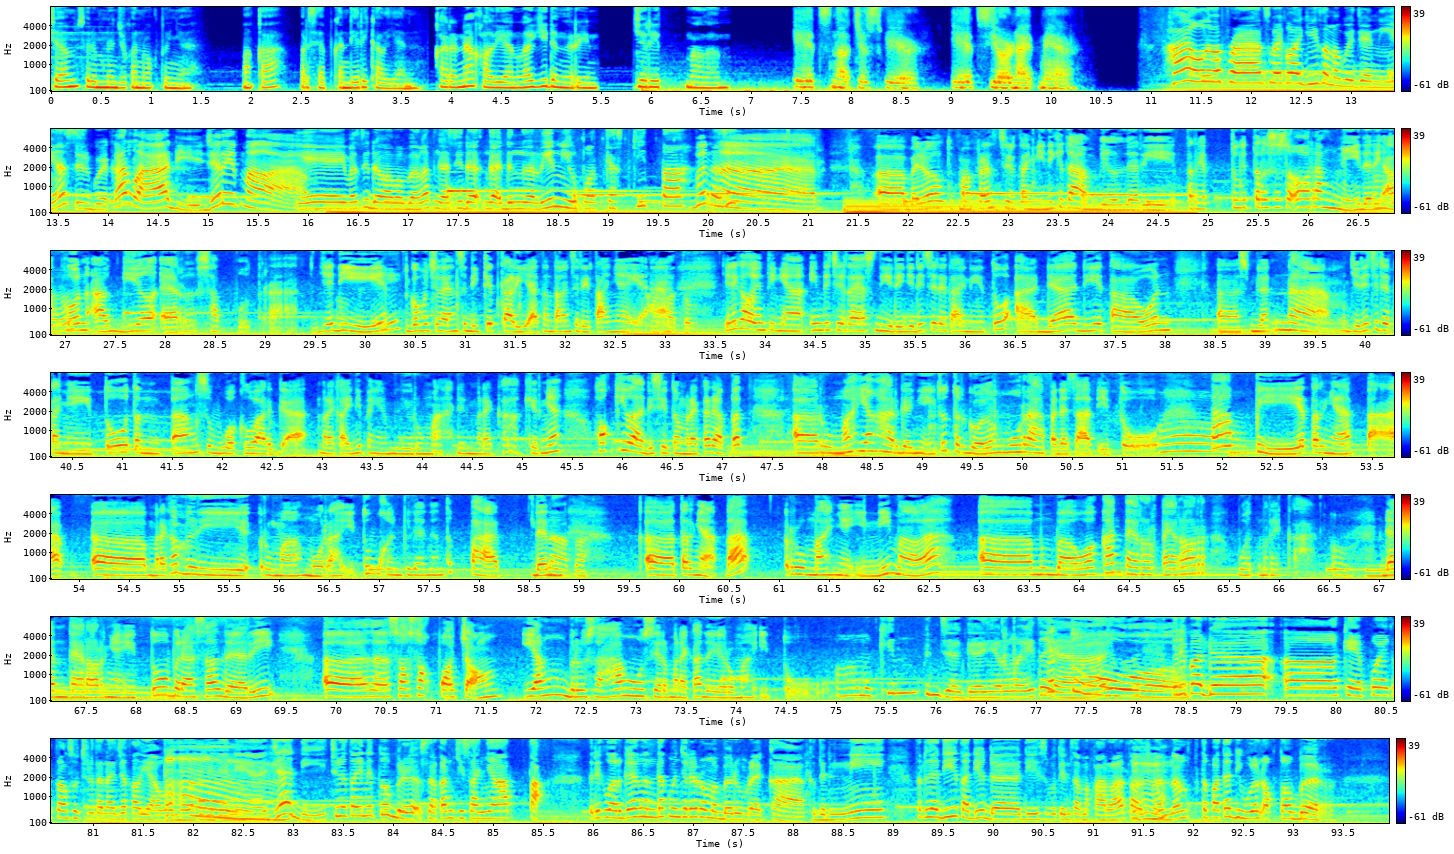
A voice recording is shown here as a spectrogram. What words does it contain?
Jam sudah menunjukkan waktunya. Maka persiapkan diri kalian. Karena kalian lagi dengerin Jerit Malam. It's not just fear, it's your nightmare. Hai Lima Friends, balik lagi sama gue Janice Dan gue Carla di Jerit Malam Yeay, pasti udah lama banget gak sih da- gak dengerin new podcast kita Bener uh, By the way, untuk my friends ceritanya ini kita ambil dari tweet Twitter seseorang nih Dari akun Agil R. Saputra Jadi, Oke. gue mau ceritain sedikit kali ya tentang ceritanya ya Apa tuh? Jadi kalau intinya, inti ceritanya sendiri Jadi cerita ini itu ada di tahun uh, 96 Jadi ceritanya itu tentang sebuah keluarga Mereka ini pengen beli rumah Dan mereka akhirnya hoki lah di situ Mereka dapat uh, rumah yang harganya itu tergolong murah pada saat itu Oh. Tapi ternyata uh, mereka beli rumah murah itu bukan pilihan yang tepat Dan Kenapa? Eh, ternyata rumahnya ini malah eh, membawakan teror-teror buat mereka. Oh, dan terornya itu berasal dari eh, sosok pocong yang berusaha ngusir mereka dari rumah itu. Oh mungkin penjaganya rumah itu ya. Betul. Daripada eh, kepo yang kita langsung ceritain aja kali ya awal mula kejadiannya ya. Jadi cerita ini tuh berdasarkan kisah nyata dari keluarga yang hendak mencari rumah baru mereka. Kejadian ini terjadi tadi udah disebutin sama Carla tahun 96 Tepatnya di bulan Oktober.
